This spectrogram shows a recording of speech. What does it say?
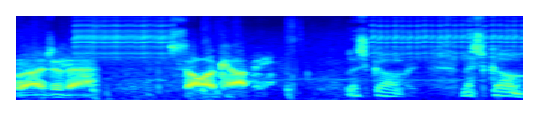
Roger that. Solid copy. Let's go. Let's go.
